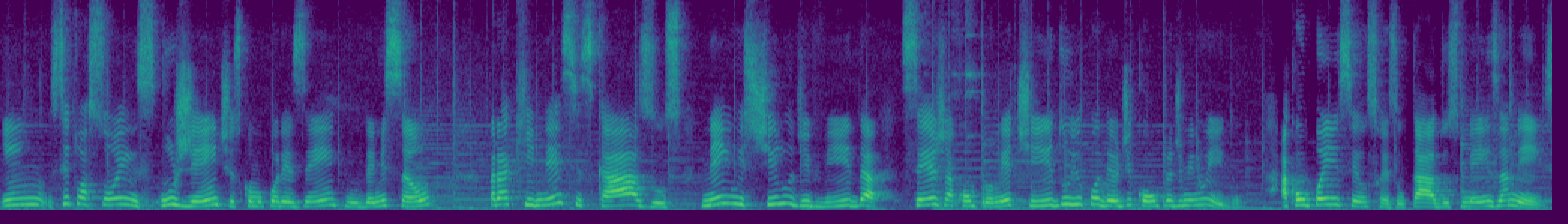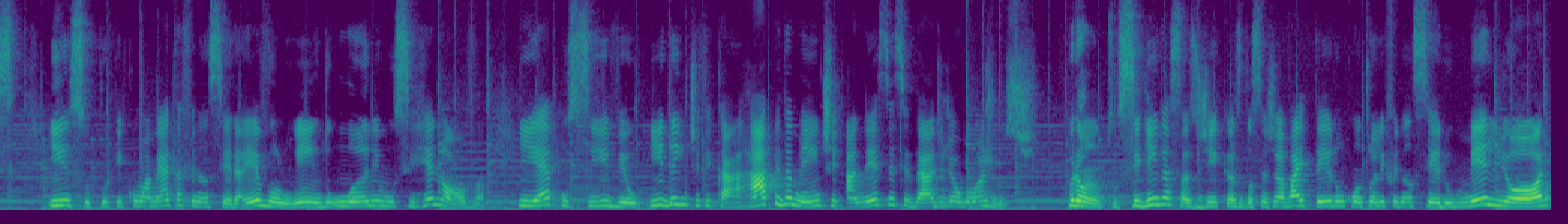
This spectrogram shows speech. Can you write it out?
em situações urgentes, como por exemplo demissão, para que nesses casos nem o estilo de vida seja comprometido e o poder de compra diminuído. Acompanhe seus resultados mês a mês. Isso porque com a meta financeira evoluindo, o ânimo se renova e é possível identificar rapidamente a necessidade de algum ajuste. Pronto, seguindo essas dicas, você já vai ter um controle financeiro melhor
